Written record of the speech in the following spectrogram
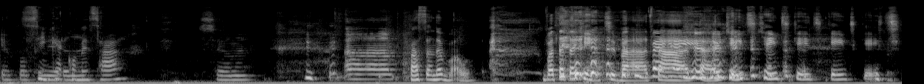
Eu vou Sim, quer né? começar? Seu, né? Ah, passando a bola. Batata quente, batata quente, quente, quente, quente, quente.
